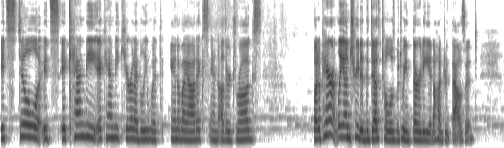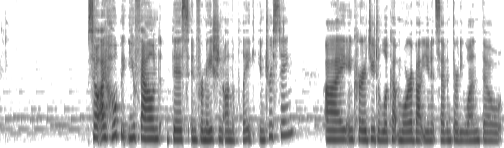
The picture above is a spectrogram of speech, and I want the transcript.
it's still it's it can be it can be cured, I believe, with antibiotics and other drugs but apparently untreated, the death toll is between 30 and 100,000. So I hope you found this information on the plague interesting. I encourage you to look up more about Unit 731, though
